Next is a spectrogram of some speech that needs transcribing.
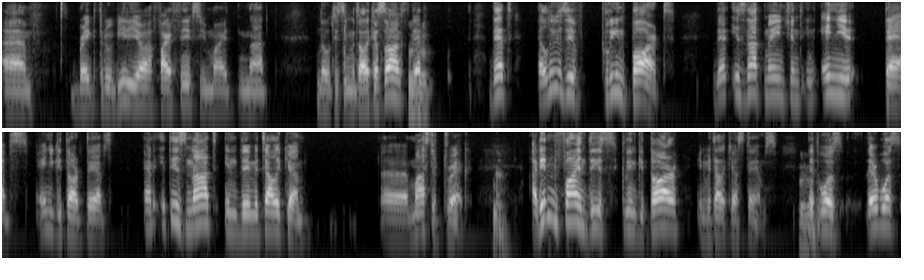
um, breakthrough video, Five Things You Might Not Notice in Metallica Songs. Mm-hmm. That, that elusive clean part that is not mentioned in any tabs, any guitar tabs, and it is not in the Metallica uh, master track. No. I didn't find this clean guitar in Metallica stems. Mhm. That was there was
